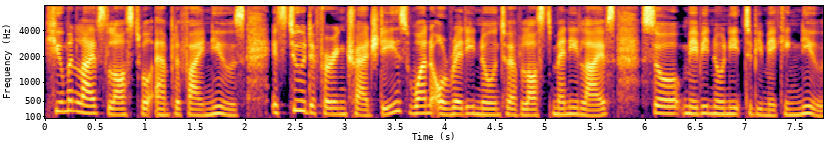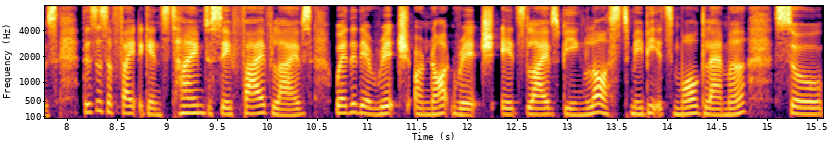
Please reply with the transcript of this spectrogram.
Human lives lost will amplify news. It's two differing tragedies, one already known to have lost many lives, so maybe no need to be making news. This is a fight against time to save five lives, whether they're rich or not rich, it's lives being lost. Maybe it's more glamour, so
